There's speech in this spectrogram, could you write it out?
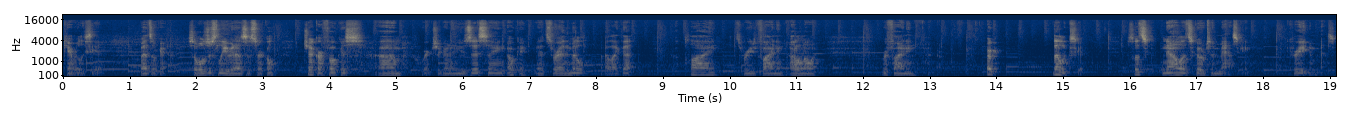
can't really see it. But that's okay. So we'll just leave it as a circle. Check our focus. Um, we're actually going to use this thing. Okay, it's right in the middle. I like that. Apply. It's redefining. I don't know. Refining. Okay, that looks good. So let's now let's go to masking. Create new mask.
